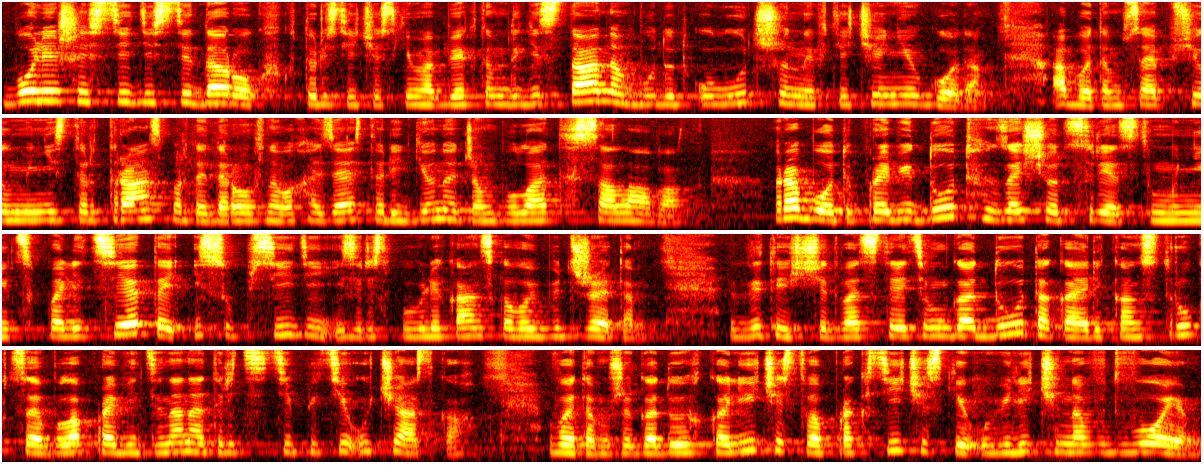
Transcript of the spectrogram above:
Более 60 дорог к туристическим объектам Дагестана будут улучшены в течение года. Об этом сообщил министр транспорта и дорожного хозяйства региона Джамбулат Салавов. Работы проведут за счет средств муниципалитета и субсидий из республиканского бюджета. В 2023 году такая реконструкция была проведена на 35 участках. В этом же году их количество практически увеличено вдвое.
